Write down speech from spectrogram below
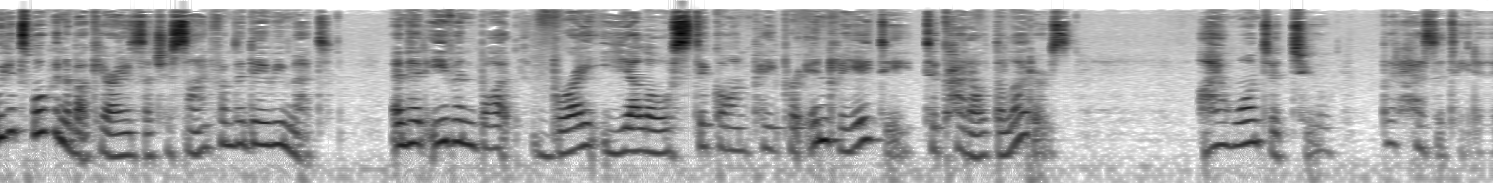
We had spoken about carrying such a sign from the day we met, and had even bought bright yellow stick on paper in Rieti to cut out the letters. I wanted to, but hesitated.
